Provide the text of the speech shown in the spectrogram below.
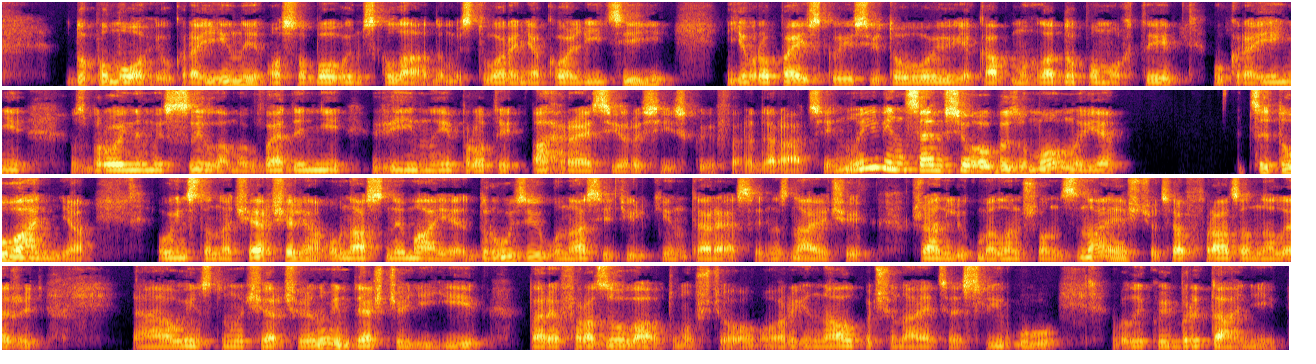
допомоги Україні особовим складом і створення коаліції європейської світової, яка б могла допомогти Україні збройними силами в веденні війни проти агресії Російської Федерації. Ну і вінцем всього безумовно є цитування Уінстона Черчилля. У нас немає друзів, у нас є тільки інтереси. Не знаю, чи Жан-Люк Меланшон знає, що ця фраза належить е, Уінстону Черчиллю. Ну, він дещо її перефразував, тому що оригінал починається з слів у Великої Британії.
